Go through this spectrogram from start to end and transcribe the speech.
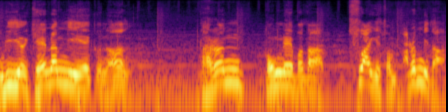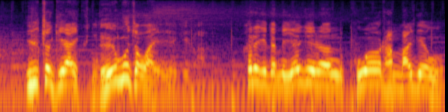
우리 이 개남리의 거는 다른 동네보다 수확이 좀 빠릅니다. 일조 기간이 너무 좋아요, 여기가. 그렇기 때문에 여기는 9월 한 말경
